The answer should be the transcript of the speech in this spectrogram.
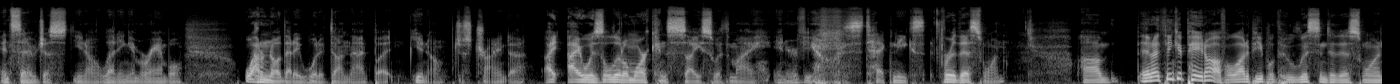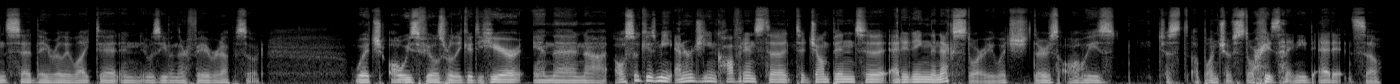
instead of just, you know, letting him ramble. Well, I don't know that I would have done that, but, you know, just trying to. I, I was a little more concise with my interview techniques for this one. Um, and I think it paid off. A lot of people who listened to this one said they really liked it, and it was even their favorite episode, which always feels really good to hear. And then uh, also gives me energy and confidence to to jump into editing the next story, which there's always just a bunch of stories that I need to edit. So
